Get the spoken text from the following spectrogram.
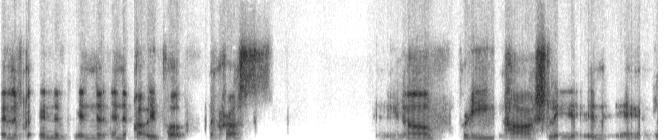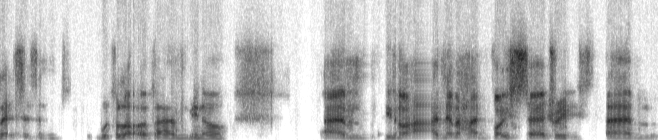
in the in the in the in the got be put across, you know, pretty harshly in in places and with a lot of um, you know, um, you know, I've never had voice surgeries um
